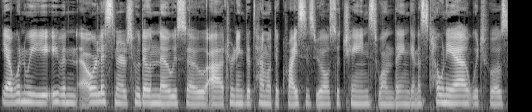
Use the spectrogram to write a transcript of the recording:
Yeah, when we even our listeners who don't know, so uh, during the time of the crisis, we also changed one thing in Estonia, which was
